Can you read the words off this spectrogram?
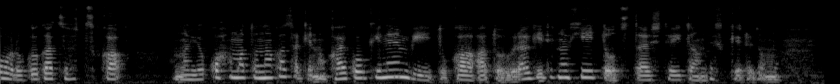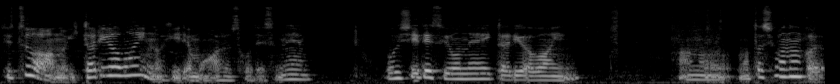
今日6月2日、あの、横浜と長崎の開港記念日とか、あと裏切りの日とお伝えしていたんですけれども、実はあの、イタリアワインの日でもあるそうですね。美味しいですよね、イタリアワイン。あの、私はなんか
